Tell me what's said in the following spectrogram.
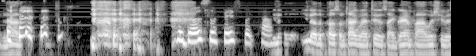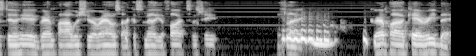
No. the ghost of Facebook past. you know, the- you know the post I'm talking about too. It's like, Grandpa, I wish you were still here. Grandpa, I wish you were around so I could smell your farts and shit. It's like, Grandpa can't read that.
